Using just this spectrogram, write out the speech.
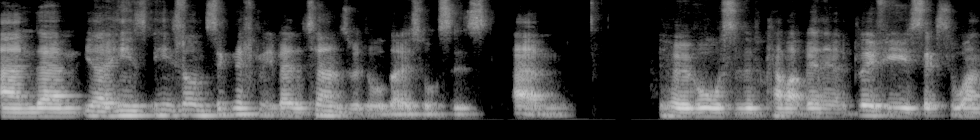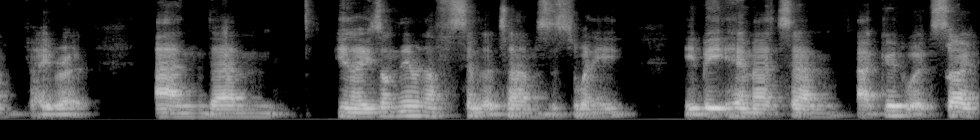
And um, you know he's he's on significantly better terms with all those horses um, who have all sort of come up in it. Blue for You six to one favourite, and um, you know he's on near enough similar terms as to when he he beat him at um, at Goodwood. So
